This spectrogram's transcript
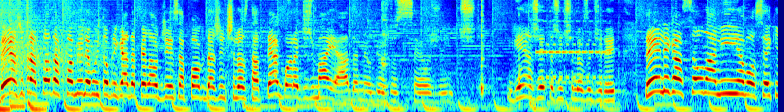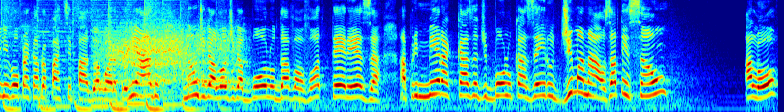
Beijo pra toda a família, muito obrigada pela audiência. A pobre da gentileza tá até agora desmaiada, meu Deus do céu, gente. Ninguém ajeita a gentileza direito. Tem ligação na linha, você que ligou pra cá pra participar do Agora Premiado. Não diga alô, diga bolo da vovó Tereza. A primeira casa de bolo caseiro de Manaus. Atenção. Alô?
